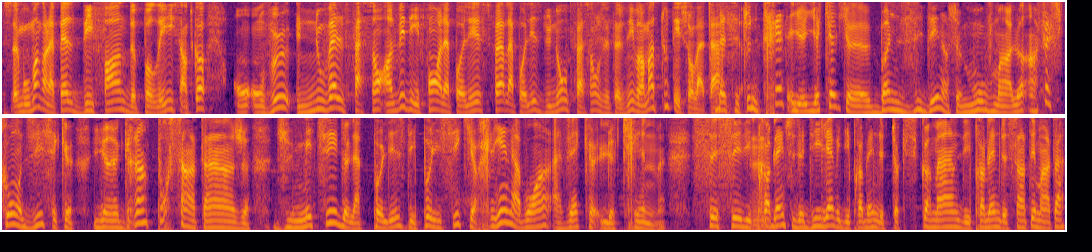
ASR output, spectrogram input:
C'est un mouvement qu'on appelle Defund the Police. En tout cas, on, on veut une nouvelle façon, enlever des fonds à la police, faire la police d'une autre façon aux États-Unis. Vraiment, tout est sur la table. Ben, c'est une très, il y, a, il y a quelques bonnes idées dans ce mouvement-là. En fait, ce qu'on dit, c'est que il y a un grand pourcentage du métier de la police, des policiers, qui a rien à voir avec le crime. C'est, des problèmes, c'est de dealer avec des problèmes de toxicomane, des problèmes de santé mentale.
